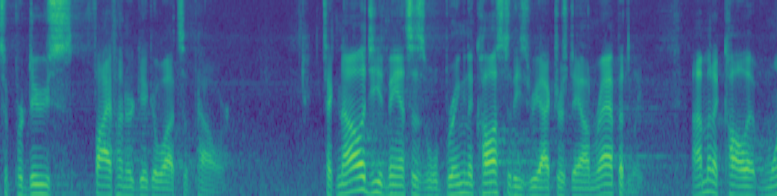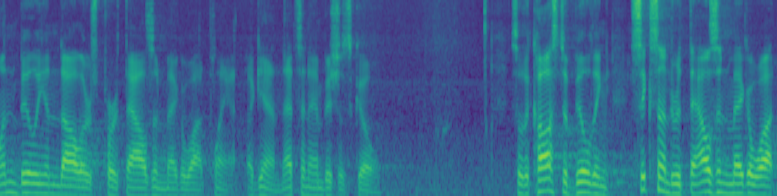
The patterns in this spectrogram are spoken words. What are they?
to produce 500 gigawatts of power. Technology advances will bring the cost of these reactors down rapidly. I'm going to call it $1 billion per 1,000 megawatt plant. Again, that's an ambitious goal. So the cost of building 600,000 megawatt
